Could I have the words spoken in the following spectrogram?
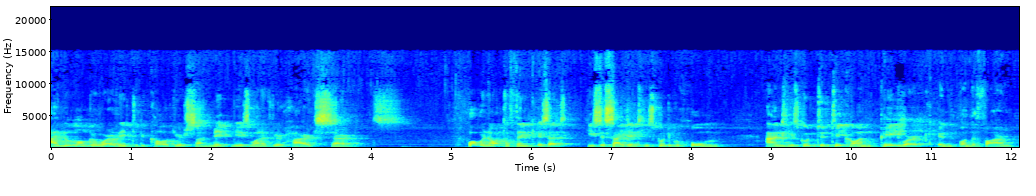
I'm no longer worthy to be called your son. Make me as one of your hired servants. What we're not to think is that he's decided he's going to go home and he's going to take on paid work in, on the farm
